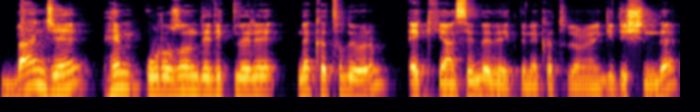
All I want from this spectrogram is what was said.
bence hem Uroz'un dediklerine katılıyorum. Ek yani senin de dediklerine katılıyorum yani gidişinde.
